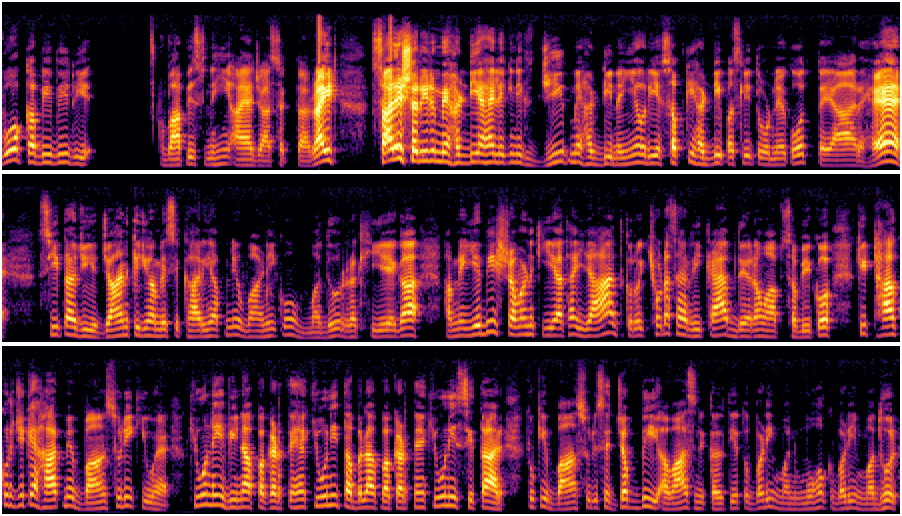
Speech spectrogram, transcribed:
वो कभी भी वापस नहीं आया जा सकता राइट सारे शरीर में हड्डियाँ हैं, लेकिन एक जीप में हड्डी नहीं है, और ये सबकी हड्डी पसली तोड़ने को तैयार है। सीता जी, जान के जो हमें सिखा रही है, अपनी वाणी को मधुर रखिएगा। हमने ये भी श्रवण किया था, याद करो, एक छोटा सा रिकैप दे रहा हूँ आप सभी को, कि ठाकुर जी के हाथ में बांसुरी क्यों है? क्यों नहीं वीणा पकड़ते हैं? क्यों नहीं तबला पकड़ते हैं? क्यों नहीं सितार? क्योंकि बांसुरी से जब भी आवाज़ निकलती है तो बड़ी मनमोहक, बड़ी मधुर।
